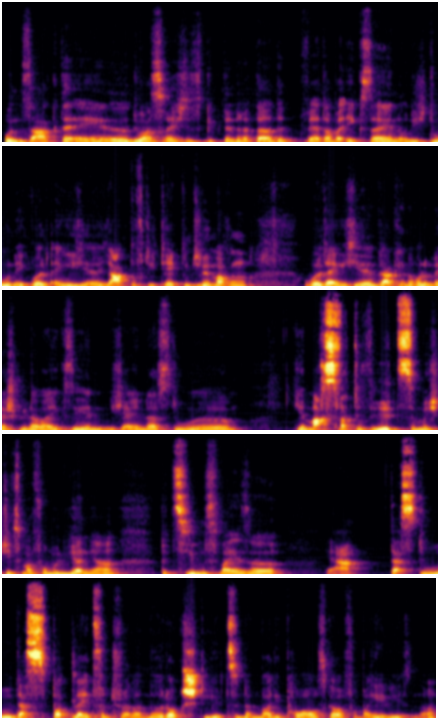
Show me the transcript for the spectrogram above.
und sagte, ey, äh, du hast recht, es gibt den Retter, das wird aber ich sein und nicht du und ich wollte eigentlich äh, Jagd auf die Tag Team Titel machen und wollte eigentlich hier gar keine Rolle mehr spielen, aber ich sehe nicht ein, dass du äh, hier machst, was du willst, so möchte ich es mal formulieren, ja, beziehungsweise, ja, dass du das Spotlight von Trevor Murdoch stiehlst und dann war die Power-Ausgabe vorbei gewesen. Ne?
